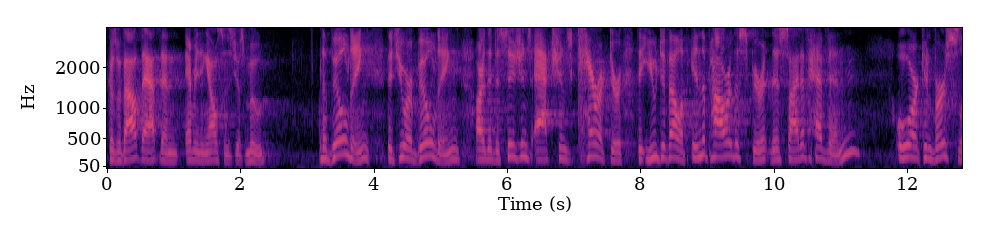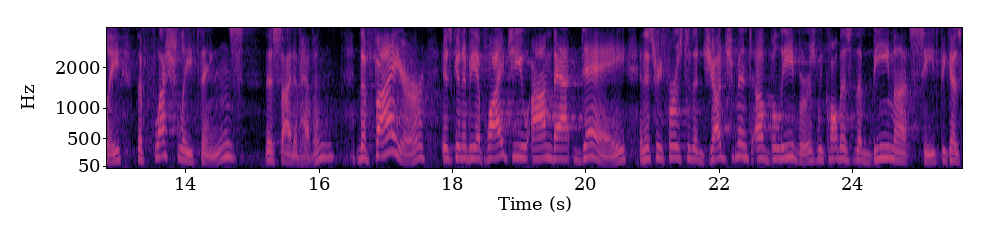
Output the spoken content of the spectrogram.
Because without that, then everything else is just moot. The building that you are building are the decisions, actions, character that you develop in the power of the Spirit this side of heaven, or conversely, the fleshly things this side of heaven. The fire is going to be applied to you on that day, and this refers to the judgment of believers. We call this the bema seat because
